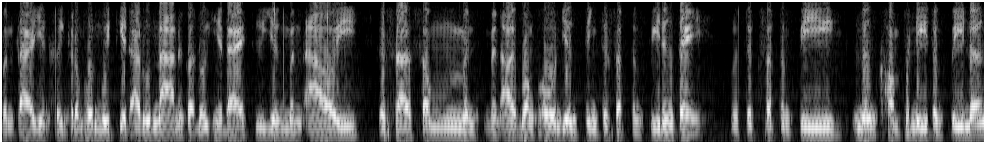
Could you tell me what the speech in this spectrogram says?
ប៉ុន្តែយើងឃើញក្រុមហ៊ុនមួយទៀតអារូណាហ្នឹងក៏ដូចគ្នាដែរគឺយើងមិនអោយទៅស្នើសុំមិនមិនអោយបងប្អូនយើងទិញទឹកសុទ្ធទាំងពីរហ្នឹងទេព្រោះទឹកសុទ្ធទាំងពីរនឹង company ទាំងពីរហ្នឹង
